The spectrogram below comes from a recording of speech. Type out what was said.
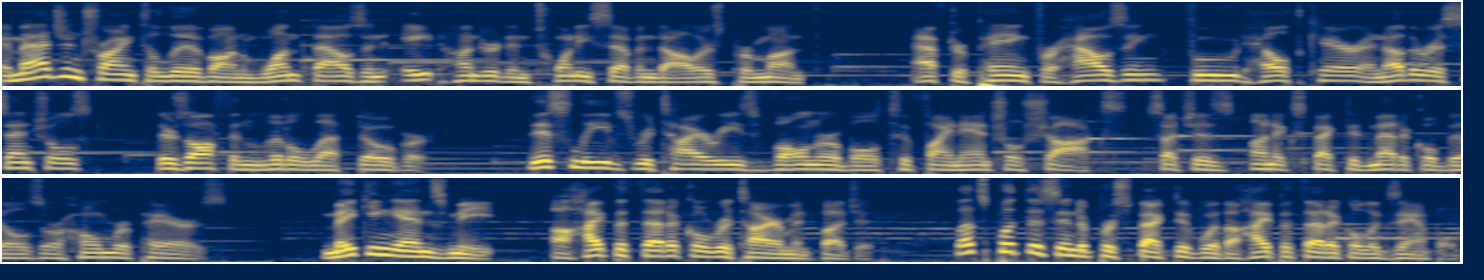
Imagine trying to live on $1,827 per month, after paying for housing, food, healthcare, and other essentials, there's often little left over. This leaves retirees vulnerable to financial shocks, such as unexpected medical bills or home repairs. Making ends meet, a hypothetical retirement budget. Let's put this into perspective with a hypothetical example.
